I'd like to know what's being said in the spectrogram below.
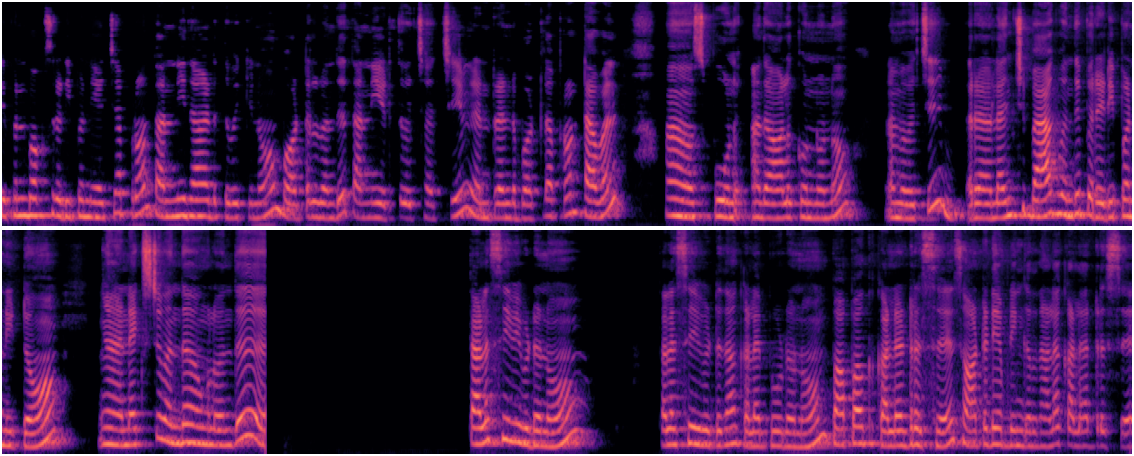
டிஃபன் பாக்ஸ் ரெடி பண்ணியாச்சு. அப்புறம் தண்ணி தான் எடுத்து வைக்கணும். பாட்டில் வந்து தண்ணி எடுத்து வச்சாச்சு. ரெண்டு ரெண்டு பாட்டில் அப்புறம் டவல் ஸ்பூனு அது ஆளுக்கு ஒன்று ஒன்றும் நம்ம வச்சு லஞ்ச் பேக் வந்து இப்போ ரெடி பண்ணிட்டோம். நெக்ஸ்ட்டு வந்து அவங்கள வந்து தலை சீவி விடணும். கலசி விட்டு தான் கிளப்பி விடணும். பாப்பாவுக்கு கலர் ட்ரெஸ்ஸு சாட்டர்டே அப்படிங்கிறதுனால கலர் ட்ரெஸ்ஸு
